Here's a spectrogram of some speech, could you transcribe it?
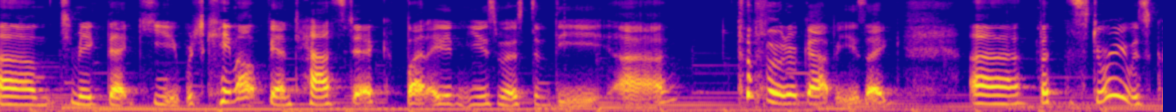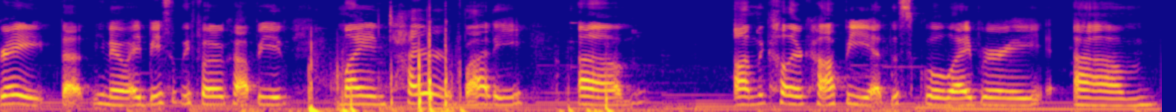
um, to make that cube, which came out fantastic. But I didn't use most of the uh, the photocopies. Like, uh, but the story was great. That you know, I basically photocopied my entire body um, on the color copy at the school library. Um,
